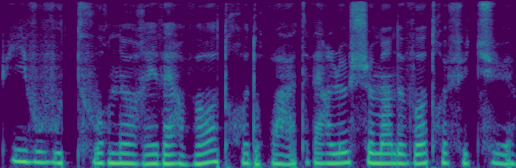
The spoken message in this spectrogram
Puis vous vous tournerez vers votre droite, vers le chemin de votre futur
